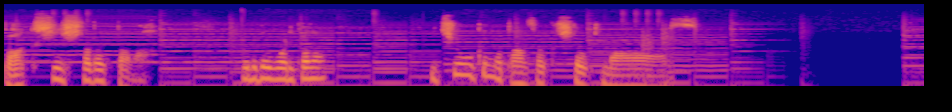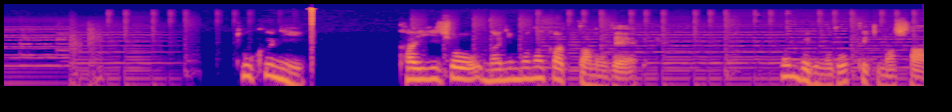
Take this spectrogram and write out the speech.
爆死しただったな。これで終わりかな一応奥も探索しておきます。特に会議場何もなかったので、本部に戻ってきました。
